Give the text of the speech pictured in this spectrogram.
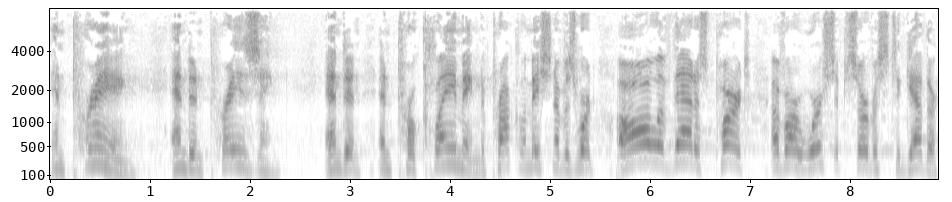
in praying and in praising and in and proclaiming the proclamation of his word. All of that is part of our worship service together.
